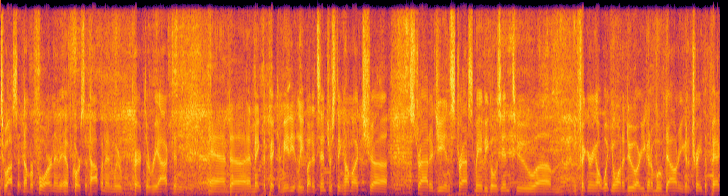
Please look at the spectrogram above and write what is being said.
to us at number four and of course it happened, and we were prepared to react and and uh, and make the pick immediately. But it's interesting how much uh, strategy and stress maybe goes into um, figuring out what you want to do. Are you going to move down? Are you going to trade the pick?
